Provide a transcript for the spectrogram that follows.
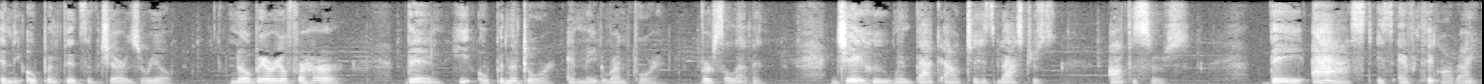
in the open fields of Jezreel. No burial for her. Then he opened the door and made run for it. Verse 11 Jehu went back out to his master's officers. They asked, Is everything all right?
